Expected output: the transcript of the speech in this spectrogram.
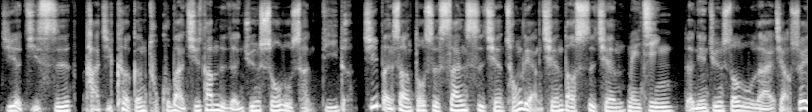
吉尔吉斯、塔吉克跟土库曼，其实他们的人均收入是很低的，基本上都是三四千，从两千到四千美金的年均收入来讲，所以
